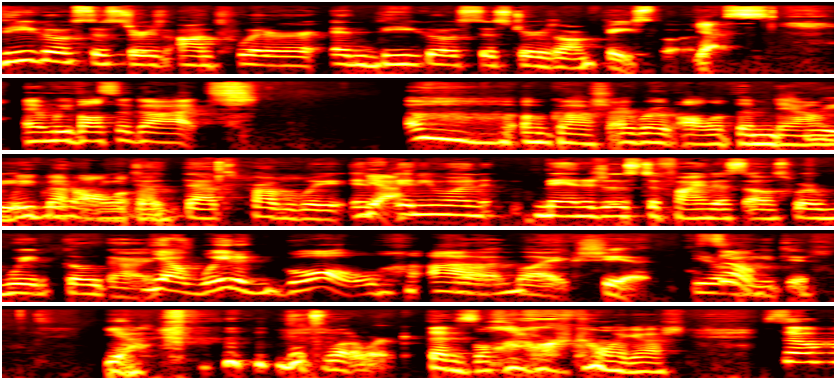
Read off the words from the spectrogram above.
the Ghost Sisters on Twitter and the Ghost Sisters on Facebook. Yes. And we've also got, oh, oh gosh, I wrote all of them down. We, have got don't all of to- them. That's probably if Yeah. anyone manages to find us elsewhere, way to go, guys. Yeah, way to go. but Um, like shit, you don't so- need to. yeah, That's a lot of work. that is a lot of work. Oh my gosh. So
